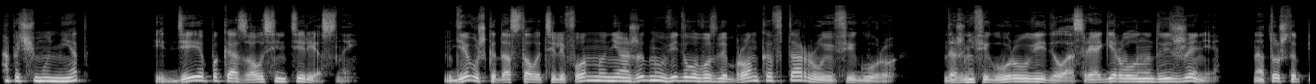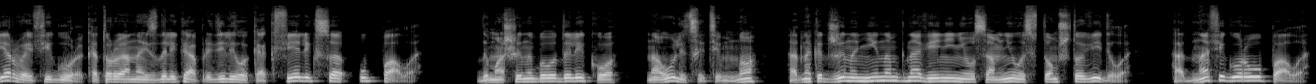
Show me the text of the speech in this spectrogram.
А почему нет?» Идея показалась интересной. Девушка достала телефон, но неожиданно увидела возле Бронка вторую фигуру. Даже не фигуру увидела, а среагировала на движение, на то, что первая фигура, которую она издалека определила как Феликса, упала. До машины было далеко, на улице темно, однако Джина ни на мгновение не усомнилась в том, что видела. Одна фигура упала,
